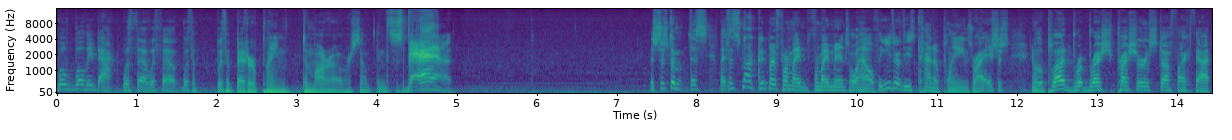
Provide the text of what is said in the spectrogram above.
we'll we'll be back with uh, with a with a with a better plane tomorrow or something. This is bad. It's just a this like that's not good for my for my mental health. Either of these kind of planes, right? It's just you know the blood pressure and stuff like that.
